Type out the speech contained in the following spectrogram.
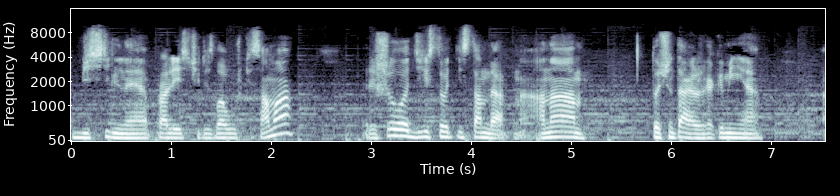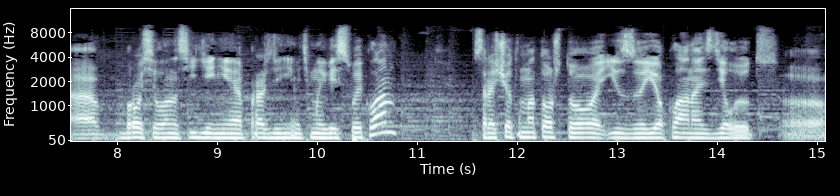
бессильная пролезть через ловушки сама, решила действовать нестандартно. Она точно так же, как и меня, э, бросила на съедение порождение тьмы весь свой клан с расчетом на то, что из ее клана сделают э,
